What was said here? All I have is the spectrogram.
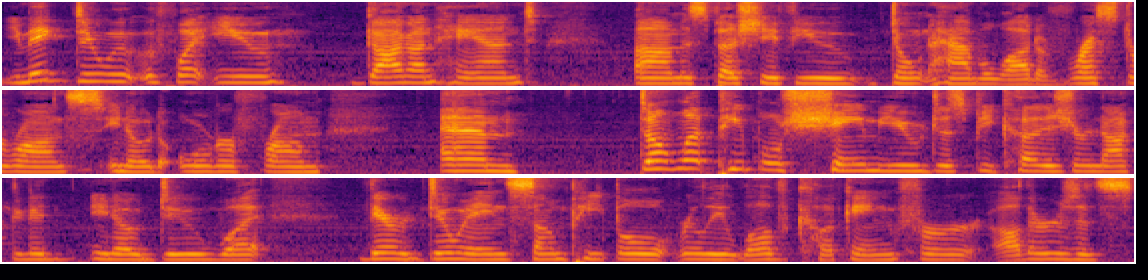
you make do with what you got on hand, um, especially if you don't have a lot of restaurants, you know, to order from. And don't let people shame you just because you're not going to, you know, do what they're doing. Some people really love cooking. For others, it's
